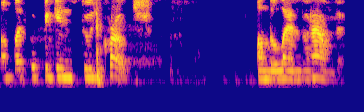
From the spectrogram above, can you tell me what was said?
unless it begins to encroach on the land around it.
